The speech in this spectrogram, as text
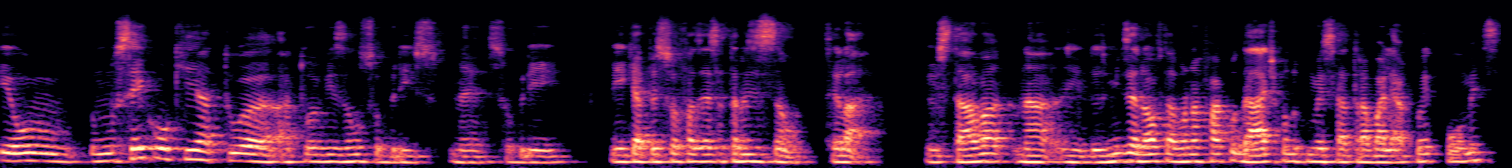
eu não sei qual que é a tua, a tua visão sobre isso, né? Sobre meio que a pessoa fazer essa transição. Sei lá, eu estava na, em 2019, estava na faculdade quando comecei a trabalhar com e-commerce.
